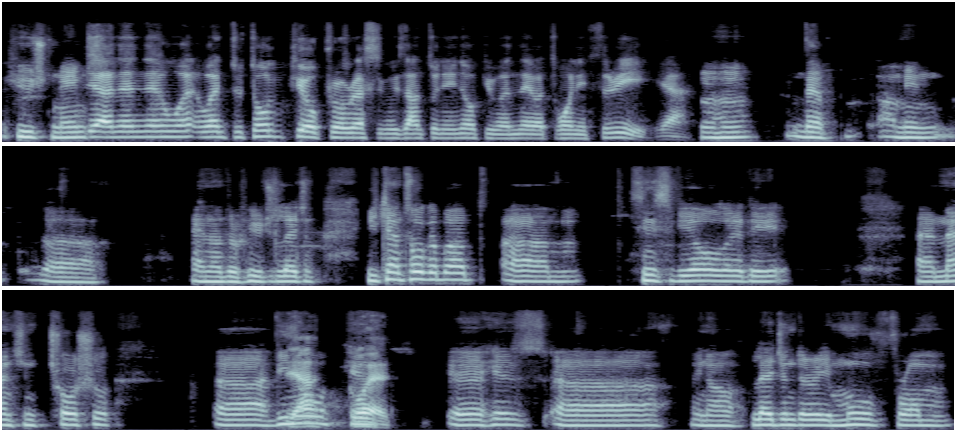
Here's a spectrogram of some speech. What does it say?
huge names. Yeah, and then, then went, went to Tokyo Pro Wrestling with Antonio Inoki when they were 23. Yeah. Mm-hmm. The, I mean, uh, another huge legend. We can talk about, um, since we already uh, mentioned Choshu, uh, we yeah, know his, uh, his uh, you know, legendary move from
